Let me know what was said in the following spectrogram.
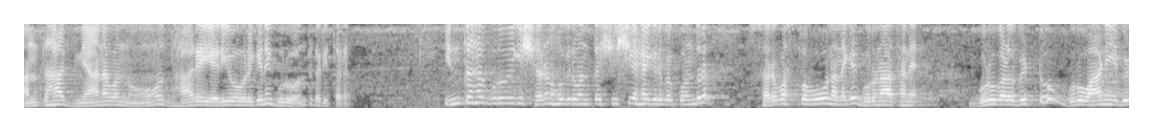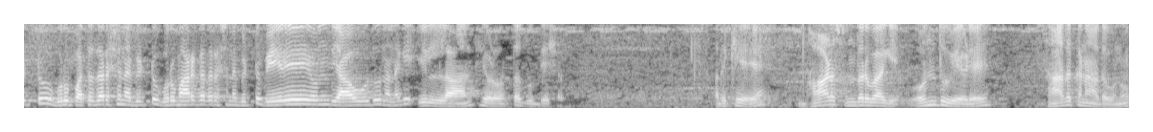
ಅಂತಹ ಜ್ಞಾನವನ್ನು ಧಾರೆ ಎರೆಯುವವರಿಗೇ ಗುರು ಅಂತ ಕರೀತಾರೆ. ಇಂತಹ ಗುರುವಿಗೆ ಶರಣ ಹೋಗಿರುವಂಥ ಶಿಷ್ಯ ಹೇಗಿರಬೇಕು ಅಂದ್ರೆ ಸರ್ವಸ್ವವೂ ನನಗೆ ಗುರುನಾಥನೇ. ಗುರುಗಳು ಬಿಟ್ಟು, ಗುರುವಾಣಿ ಬಿಟ್ಟು ಗುರು ಪಥದರ್ಶನ ಬಿಟ್ಟು ಗುರು ಮಾರ್ಗದರ್ಶನ ಬಿಟ್ಟು ಬೇರೆಯೊಂದು ಯಾವುದು ನನಗೆ ಇಲ್ಲ ಅಂತ ಹೇಳುವಂಥದ್ದು ಉದ್ದೇಶ ಅದಕ್ಕೆ ಬಹಳ ಸುಂದರವಾಗಿ ಒಂದು ವೇಳೆ ಸಾಧಕನಾದವನು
